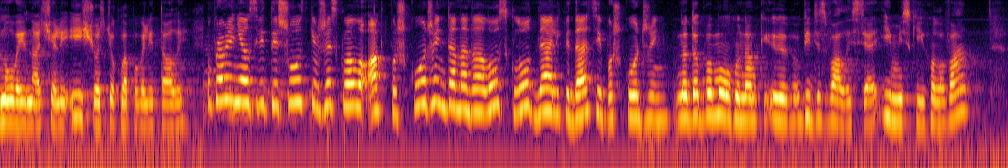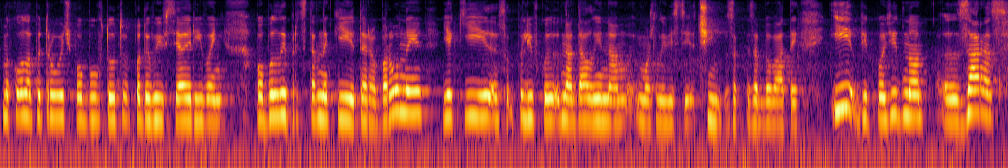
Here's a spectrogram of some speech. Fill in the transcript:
новій почали, і ще стекла повилітали. Управління освіти шостки вже склало акт пошкоджень та надало скло для ліквідації пошкоджень. На допомогу нам е, відізвалися і міський голова. Микола Петрович побув тут, подивився рівень. Побули представники тероборони, які плівку надали нам можливість чим забивати. І відповідно е, зараз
